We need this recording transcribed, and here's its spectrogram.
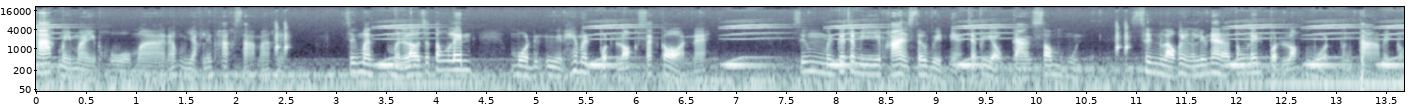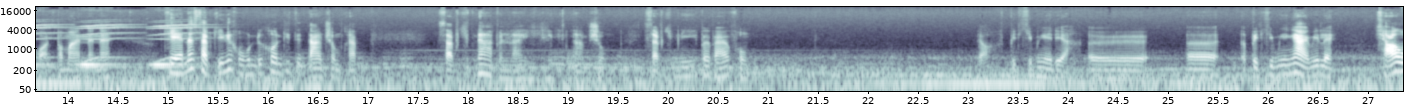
ภาคใหม่ๆโผล่มานะ ผมอยากเล่นภาคสามมากเลย ซึ่งมันเหมือนเราจะต้องเล่นโหมดอื่นๆ ให้มันปลดล็อกซะก่อนนะ ซึ่งมันก็จะมีพาร์ทเซอร์วิสเนี่ย จะเกี่ยวกับการซ่อมหุ่น ซึ่งเราก็ยังเล่นไม่ได้ เราต้องเล่นปลดล็อกโหมดต่างๆ ไปก่อนประมาณนั้นนะ โอเคนั่นสับคลิปนี้ของคุณทุกคนที่ติดตามชมครับ สับคลิปหน้าเป็นไรอย่ติดตามชม สับคลิปนี้บ๊ายบายครับผม เดี๋ยวปิดคลิปยังไงดีอะเออเออปิดคลิปง่ายๆมิดเลยเช้า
